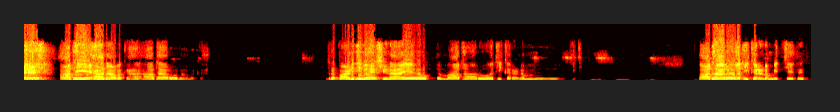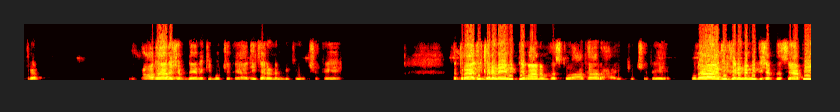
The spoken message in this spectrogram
आधेयः नाम कः आधारो नाम कः तत्र पाणिनिमहर्षिणा एव उक्तम् आधारो अधिकरणम् इति। आधारो अधिकरणम् इत्येत् तत्र आधारशब्देन किमुच्यते? अधिकरणम् इति उच्यते। तत्र अधिकरणे विद्यमानं वस्तु आधारः इत्युच्यते। पुनः अधिकरणमिति शब्दस्यापि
